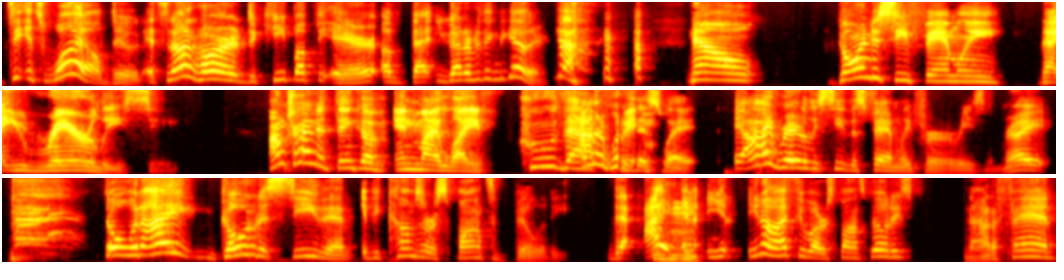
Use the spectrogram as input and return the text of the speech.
It's, it's wild, dude. It's not hard to keep up the air of that you got everything together. Yeah. now, going to see family that you rarely see. I'm trying to think of in my life who that. I'm gonna put it this way. I rarely see this family for a reason, right? so when I go to see them, it becomes a responsibility that I Mhm. and you, you know I feel about responsibilities. Not a fan.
